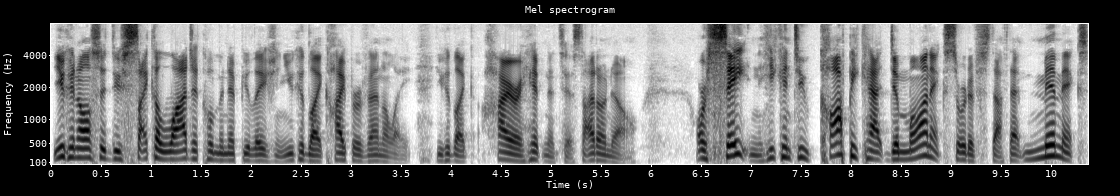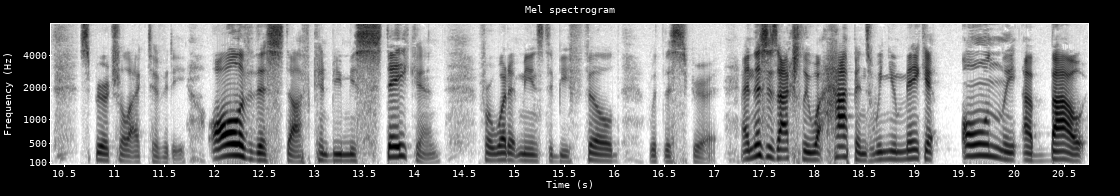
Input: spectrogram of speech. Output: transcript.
you can also do psychological manipulation. You could like hyperventilate. You could like hire a hypnotist. I don't know. or Satan. He can do copycat, demonic sort of stuff that mimics spiritual activity. All of this stuff can be mistaken for what it means to be filled with the Spirit. And this is actually what happens when you make it only about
